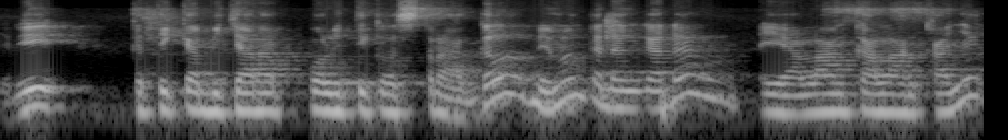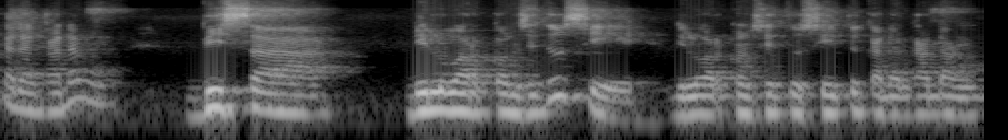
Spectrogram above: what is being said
Jadi ketika bicara political struggle memang kadang-kadang ya langkah-langkahnya kadang-kadang bisa di luar konstitusi. Di luar konstitusi itu kadang-kadang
